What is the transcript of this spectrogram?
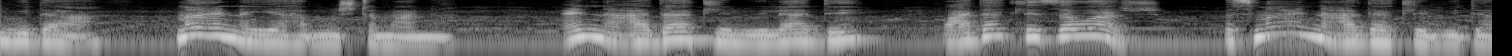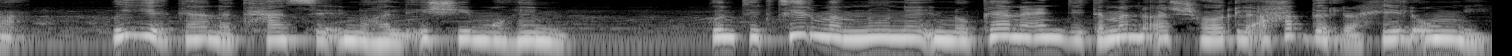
الوداع ما عنا إياها بمجتمعنا. عنا عادات للولادة وعادات للزواج بس ما عنا عادات للوداع. وهي كانت حاسة إنه هالإشي مهم. كنت كتير ممنونة إنه كان عندي 8 أشهر لأحضر رحيل أمي.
